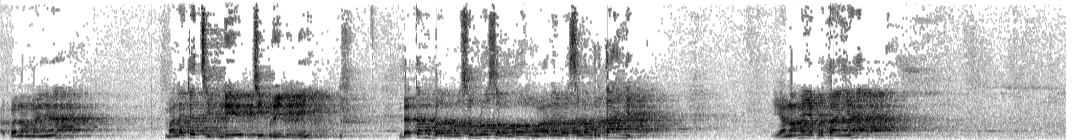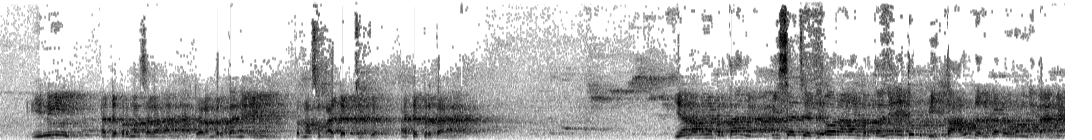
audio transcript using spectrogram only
apa namanya? Malaikat Jibril, Jibril ini datang kepada Rasulullah Shallallahu alaihi wasallam bertanya. Ya namanya bertanya ini ada permasalahan dalam bertanya ini, termasuk adab juga. Ada bertanya. Yang namanya bertanya bisa jadi orang yang bertanya itu lebih tahu daripada orang ditanya.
